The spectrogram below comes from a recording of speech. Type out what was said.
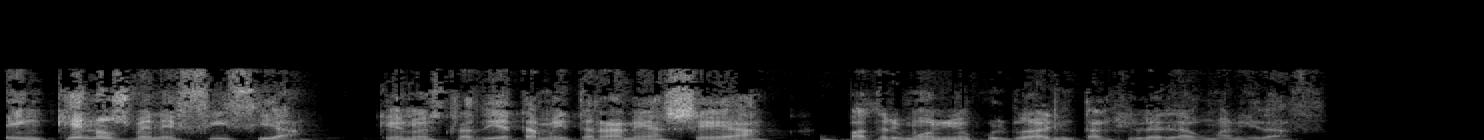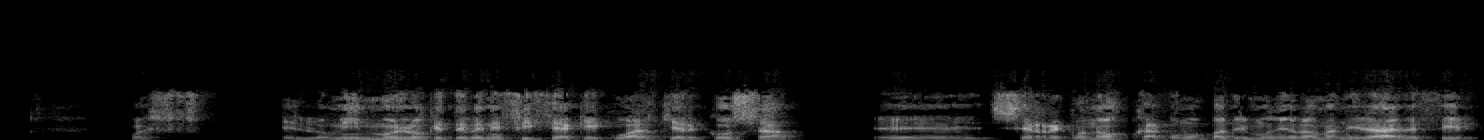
¿en qué nos beneficia que nuestra dieta mediterránea sea patrimonio cultural intangible de la humanidad? Pues es lo mismo en lo que te beneficia que cualquier cosa eh, se reconozca como patrimonio de la humanidad. Es decir,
